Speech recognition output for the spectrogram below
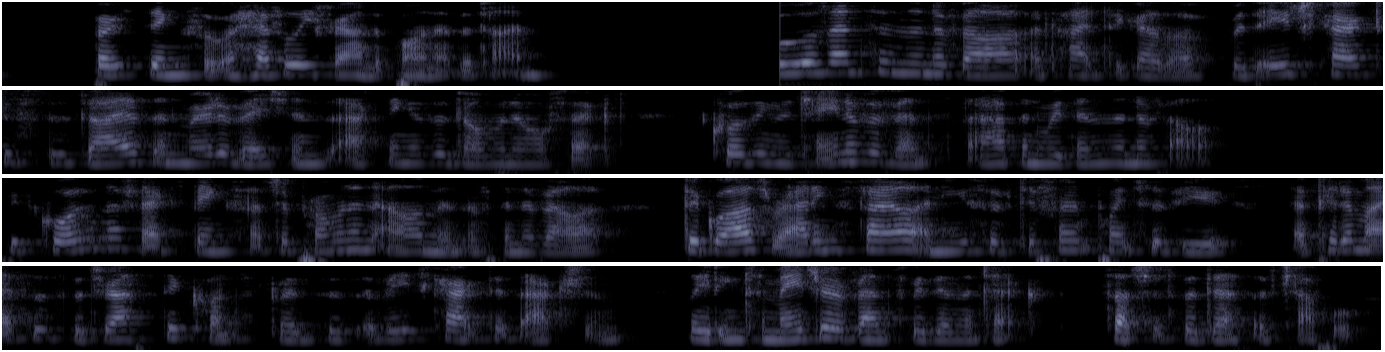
both things that were heavily frowned upon at the time. All events in the novella are tied together, with each character's desires and motivations acting as a domino effect, causing the chain of events that happen within the novella. With cause and effect being such a prominent element of the novella, D'Aguiar' writing style and use of different points of view epitomizes the drastic consequences of each character's actions, leading to major events within the text, such as the death of Chapel.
